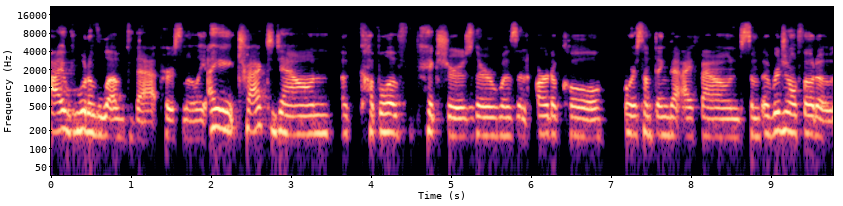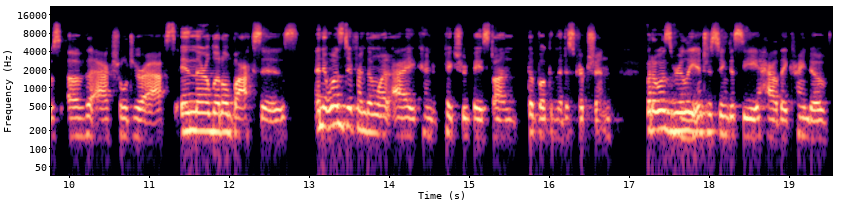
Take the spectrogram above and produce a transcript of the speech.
I would have loved that personally. I tracked down a couple of pictures. There was an article or something that I found some original photos of the actual giraffes in their little boxes and it was different than what I kind of pictured based on the book and the description. But it was really mm-hmm. interesting to see how they kind of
